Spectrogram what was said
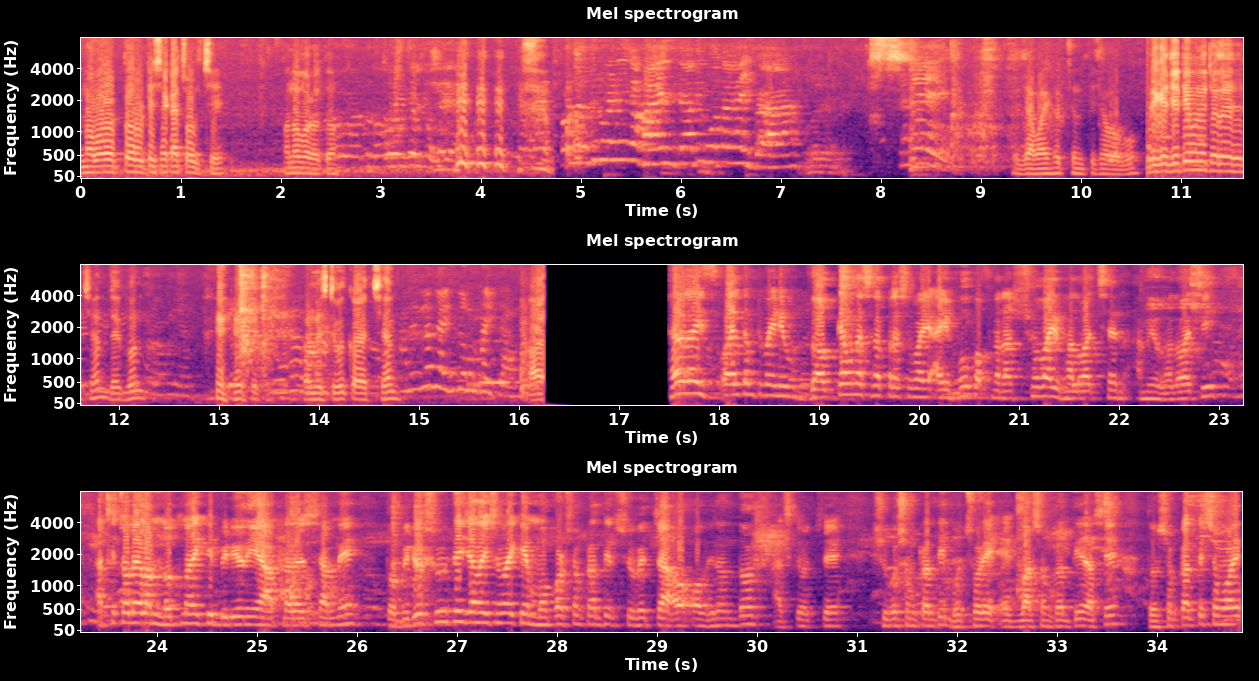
অনবরত রুটি শেখা চলছে অনবরত জামাই হচ্ছেন পিছা বাবু এদিকে যেটি মনে চলে এসেছেন দেখুন ডিস্ট্রিবিউট করাচ্ছেন hello guys welcome to my new blog কেমন আছেন আপনারা সবাই? আই হোপ আপনারা সবাই ভালো আছেন, আমিও ভালো আছি। আজকে চলে এলাম নতুন একটি ভিডিও নিয়ে আপনাদের সামনে। তো ভিডিও শুরুতেই জানাই সবাইকে, মকর সংক্রান্তির শুভেচ্ছা ও অভিনন্দন। আজকে হচ্ছে শুভ সংক্রান্তি, বছরে একবার সংক্রান্তি আসে। তো সংক্রান্তির সময়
